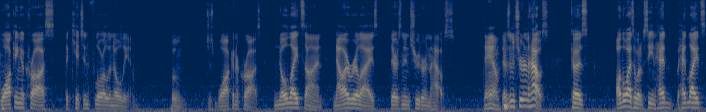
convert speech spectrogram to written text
walking across the kitchen floor linoleum. Boom. Just walking across. No lights on. Now I realize there's an intruder in the house. Damn. There's an intruder in the house. Because otherwise, I would have seen head headlights.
